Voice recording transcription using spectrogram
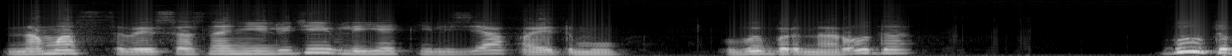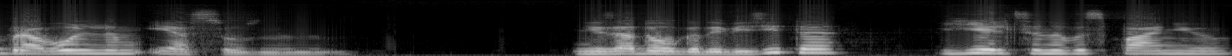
На массовое сознание людей влиять нельзя, поэтому выбор народа был добровольным и осознанным. Незадолго до визита Ельцина в Испанию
